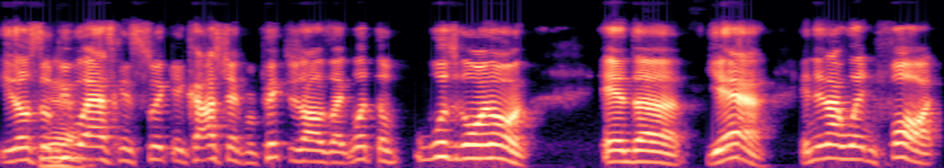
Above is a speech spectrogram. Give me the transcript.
you know. So Yeah. people asking Swick and Koscheck for pictures, I was like, "What the? What's going on?" And uh, yeah, and then I went and fought,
